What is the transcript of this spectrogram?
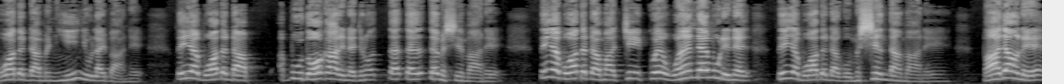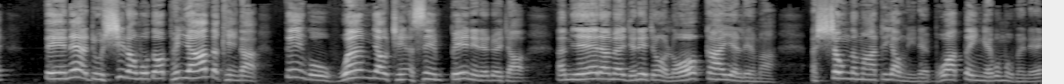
ဘဝတက်တာမငင်းညူလိုက်ပါနဲ့တင်းရဲ့ဘဝတက်တာအပူသောကားတွေနဲ့ကျွန်တော်တက်တက်မရှင်ပါနဲ့ သင်ရဲ့ဘဝတက်တာမှာကြေကွဲဝမ်းနည်းမှုတွေနဲ့သင်ရဲ့ဘဝတက်တာကိုမရှင်းတန်ပါနဲ့ဘာကြောင့်လဲသင်နဲ့အတူရှိတော်မူသောဖရာသခင်ကသင်ကိုဝမ်းမြောက်ခြင်းအစဉ်ပေးနေတဲ့အတွက်ကြောင့်အမြဲတမ်းပဲယနေ့ကျွန်တော်လောကရဲ့လယ်မှာအရှုံးသမားတစ်ယောက်အနေနဲ့ဘဝသိမ့်ငယ်ဖို့မဟုတ်ဘဲနဲ့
